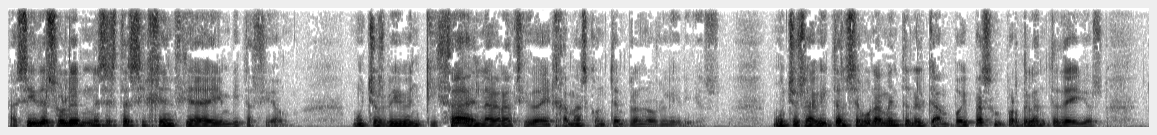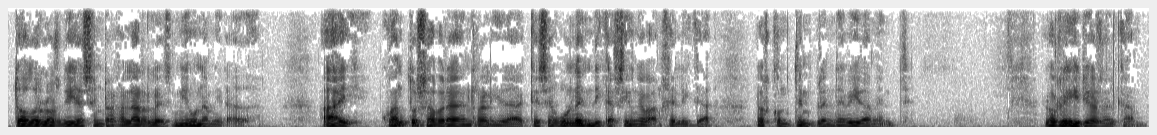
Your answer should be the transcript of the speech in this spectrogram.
Así de solemne es esta exigencia e invitación. Muchos viven quizá en la gran ciudad y jamás contemplan los lirios. Muchos habitan seguramente en el campo y pasan por delante de ellos todos los días sin regalarles ni una mirada. Ay, cuántos habrá en realidad que según la indicación evangélica los contemplen debidamente. Los lirios del campo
